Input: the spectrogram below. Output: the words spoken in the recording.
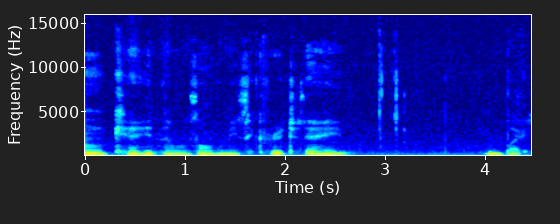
Okay, that was all the music for today. Bye.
